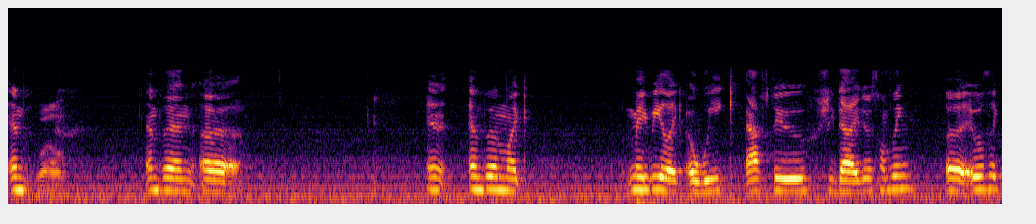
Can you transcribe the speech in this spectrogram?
And Wow. and then uh and and then like maybe like a week after she died or something uh, it was like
